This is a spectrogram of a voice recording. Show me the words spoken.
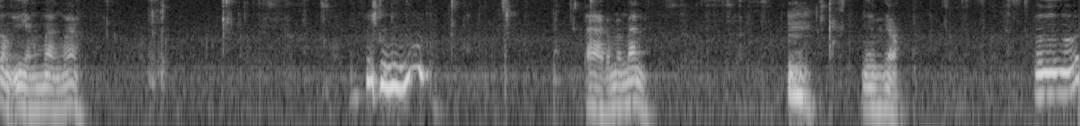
ต้องเอียงมากมากปลากับมันมันนี่พี่น้องอืออือ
